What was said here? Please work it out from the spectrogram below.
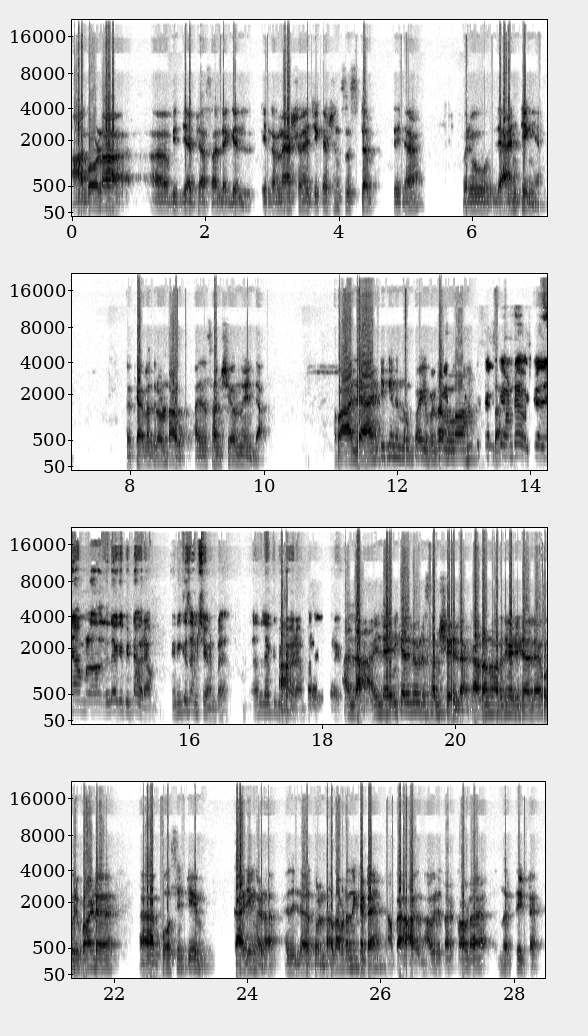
ആഗോള വിദ്യാഭ്യാസം അല്ലെങ്കിൽ ഇന്റർനാഷണൽ എഡ്യൂക്കേഷൻ സിസ്റ്റത്തിന് ഒരു ലാൻഡിങ് കേരളത്തിലുണ്ടാവും. അതിന് സംശയമൊന്നുമില്ല. അപ്പൊ ആ ലാൻഡിങ്ങിന് മുമ്പ് ഇവിടെ ഉള്ള സംശയമുണ്ട്. പക്ഷെ ഞാൻ അതിലേക്ക് പിന്നെ വരാം. എനിക്ക് സംശയമുണ്ട്. അതിലേക്ക് പിന്നെ വരാം. അല്ല ഇല്ല എനിക്കതിലൊരു സംശയമില്ല. കാരണം എന്ന് പറഞ്ഞു കഴിഞ്ഞാൽ ഒരുപാട് പോസിറ്റീവ് കാര്യങ്ങൾ ഇതിന്റെ അകത്തുണ്ട്. അത് അവിടെ നിൽക്കട്ടെ. നമുക്ക് ആ- ഒരു തർക്കം അവിടെ നിർത്തിയിട്ട്.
